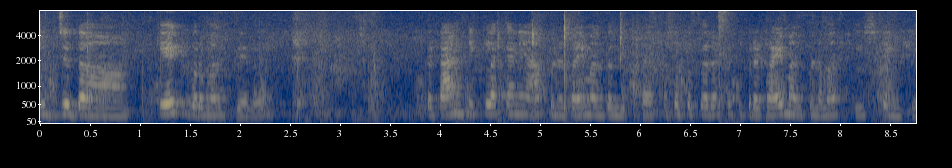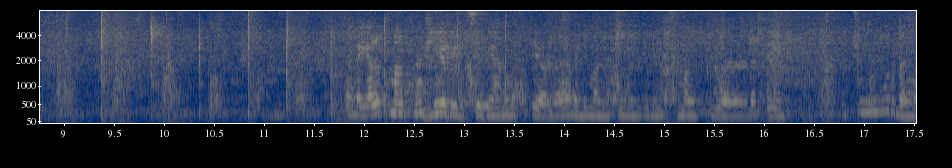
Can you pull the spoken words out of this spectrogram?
ಗುಜ್ಜದ ಕೇಕ್ ಪೂರ ಮಲ್ಪೇರು. ಟೈಮ್ ತಿಕ್ಲಕ್ಕನೆ ಆಪಿನ ಟ್ರೈ ಮಲ್ತಂದಿತ್ತ ಹೊಸ ಹೊಸ ರೆಸಿಪಿ ಪೂರ ಟ್ರೈ ಮಲ್ಪುಂಡ, ಮಸ್ತ್ ಇಷ್ಟ ಇಂಕೆ ಅಂಡ ಎಲ್ಪ್ ಮಲ್ಪನ ನೀರು ಇಚ್ಚಿರಿ ನಾನು ಮುಕ್ತಿ ಅವಳ ರೆಡಿ ಮಲ್ತಿ ಮಿಕ್ಸ್ ಮಲ್ತಿ ಅವಳತ್ತೆ ಚೂರು ಬಂಗ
